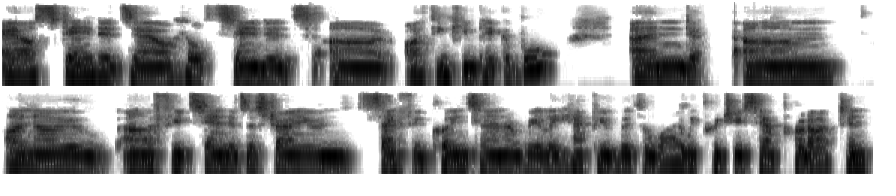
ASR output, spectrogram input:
our standards, our health standards are, I think, impeccable. And um, I know uh, Food Standards Australia and Safe Food Queensland are really happy with the way we produce our product, and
